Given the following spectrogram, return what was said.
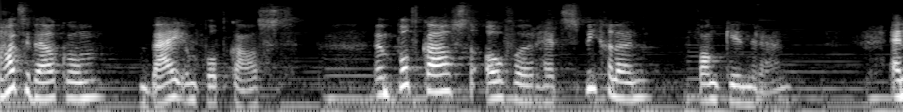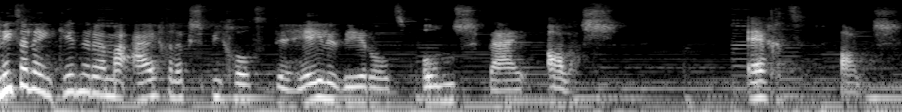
harte welkom bij een podcast. Een podcast over het spiegelen van kinderen. En niet alleen kinderen, maar eigenlijk spiegelt de hele wereld ons bij alles. Echt alles.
